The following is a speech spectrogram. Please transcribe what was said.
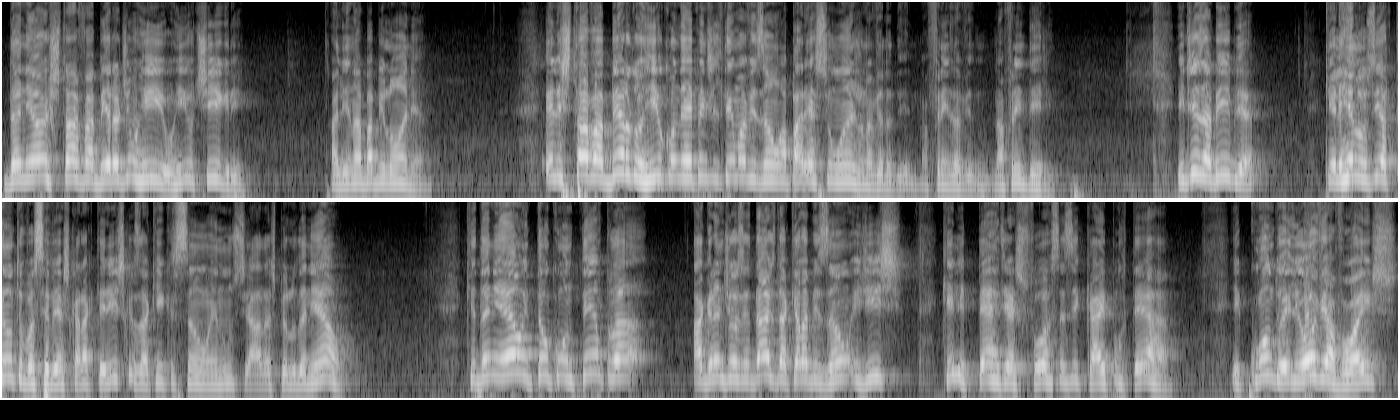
Daniel estava à beira de um rio, o rio Tigre, ali na Babilônia. Ele estava à beira do rio quando de repente ele tem uma visão, aparece um anjo na vida dele, na frente, da vida, na frente dele. E diz a Bíblia que ele reluzia tanto, você vê as características aqui que são enunciadas pelo Daniel, que Daniel então contempla a grandiosidade daquela visão e diz que ele perde as forças e cai por terra. E quando ele ouve a voz,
